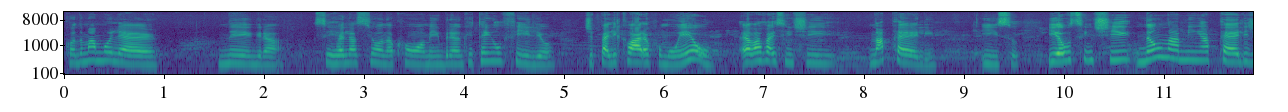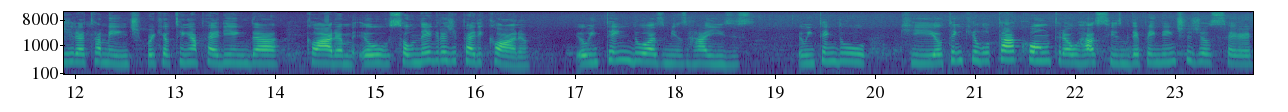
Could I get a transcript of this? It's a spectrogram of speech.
quando uma mulher negra se relaciona com um homem branco e tem um filho de pele clara como eu, ela vai sentir na pele isso. E eu senti não na minha pele diretamente, porque eu tenho a pele ainda clara, eu sou negra de pele clara. Eu entendo as minhas raízes, eu entendo que eu tenho que lutar contra o racismo, independente de eu ser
